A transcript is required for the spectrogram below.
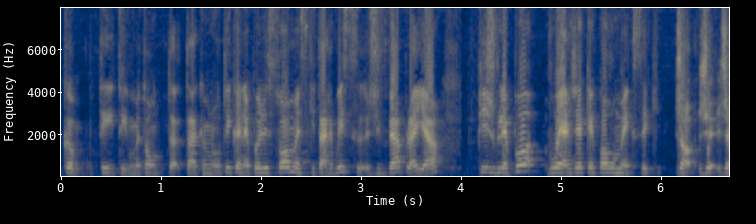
comme, t'es- mettons, ta, ta communauté connaît pas l'histoire, mais ce qui est arrivé, c'est je vivais à Playa, puis je voulais pas voyager à quelque part au Mexique. Genre, je, je,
